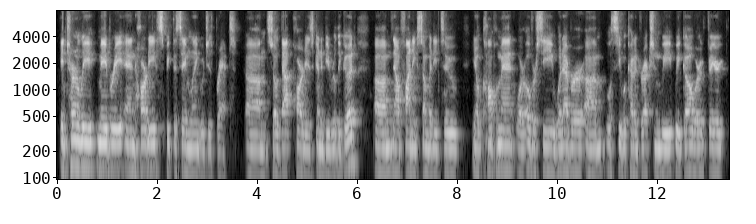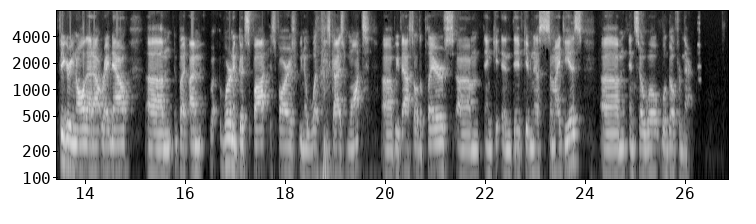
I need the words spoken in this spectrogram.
internally, Mabry and Hardy speak the same language as Brant. Um, so that part is going to be really good. Um, now finding somebody to, you know, complement or oversee whatever, um, we'll see what kind of direction we, we go. We're figure, figuring all that out right now. Um, but I'm, we're in a good spot as far as, you know, what these guys want. Uh, we've asked all the players and, and they've given us some ideas. Um, and so we'll we'll go from there.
